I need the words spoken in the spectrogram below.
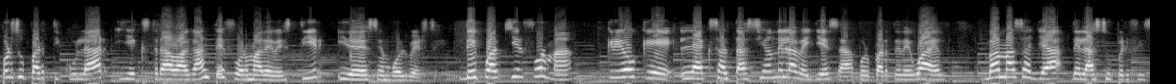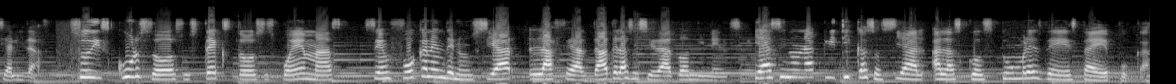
por su particular y extravagante forma de vestir y de desenvolverse. De cualquier forma, creo que la exaltación de la belleza por parte de Wilde va más allá de la superficialidad. Su discurso, sus textos, sus poemas se enfocan en denunciar la fealdad de la sociedad londinense y hacen una crítica social a las costumbres de esta época,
